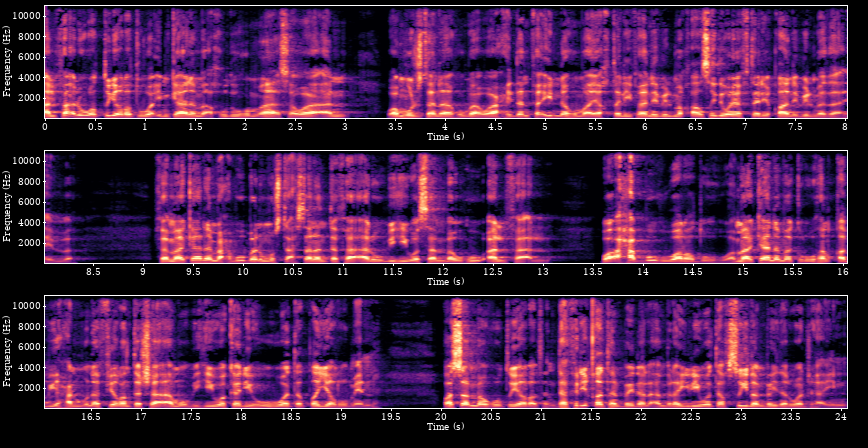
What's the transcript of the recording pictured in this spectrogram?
الفأل والطيرة وإن كان مأخذهما سواء ومجتناهما واحدا فإنهما يختلفان بالمقاصد ويفترقان بالمذاهب. فما كان محبوبا مستحسنا تفاءلوا به وسموه الفأل وأحبوه ورضوه وما كان مكروها قبيحا منفرا تشاءموا به وكرهوه وتطيروا منه وسموه طيرة تفرقة بين الأمرين وتفصيلا بين الوجهين.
